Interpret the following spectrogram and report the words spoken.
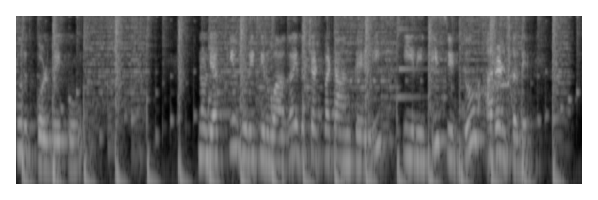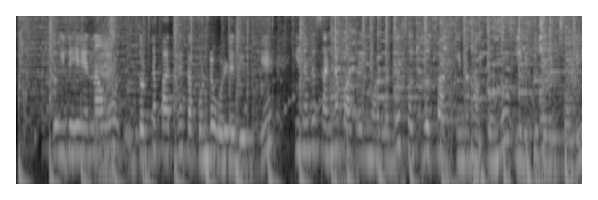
ಹುರಿದುಕೊಳ್ಬೇಕು. ನೋಡಿ, ಅಕ್ಕಿ ಹುರಿತಿರುವಾಗ ಇದು ಚಟ್ಪಟ ಅಂತೇಳಿ ಈ ರೀತಿ ಸಿಡ್ದು ಅರಳ್ತದೆ. ಸೊ ಇದು, ನಾವು ದೊಡ್ಡ ಪಾತ್ರೆ ತಗೊಂಡ್ರೆ ಒಳ್ಳೇದು ಇದಕ್ಕೆ. ಇಲ್ಲಾಂದರೆ ಸಣ್ಣ ಪಾತ್ರೆಯಲ್ಲಿ ಮಾಡೋದಾದ್ರೆ ಸ್ವಲ್ಪ ಸ್ವಲ್ಪ ಅಕ್ಕಿನ ಹಾಕ್ಕೊಂಡು ಈ ರೀತಿ ಹುರಿದುಕೊಳ್ಳಿ.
